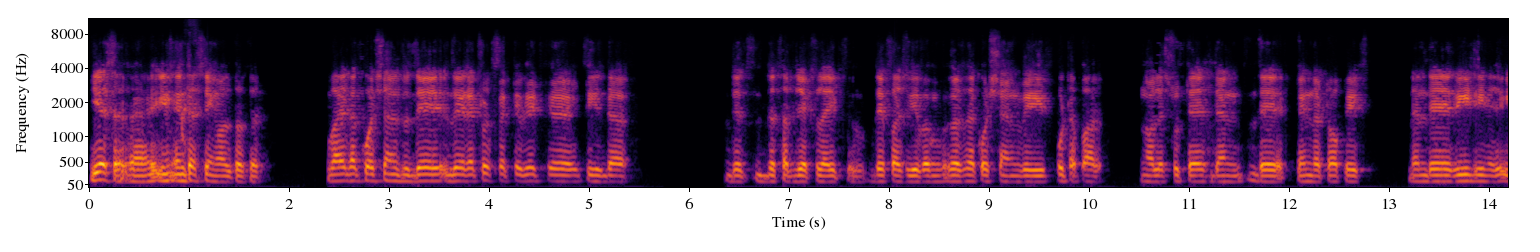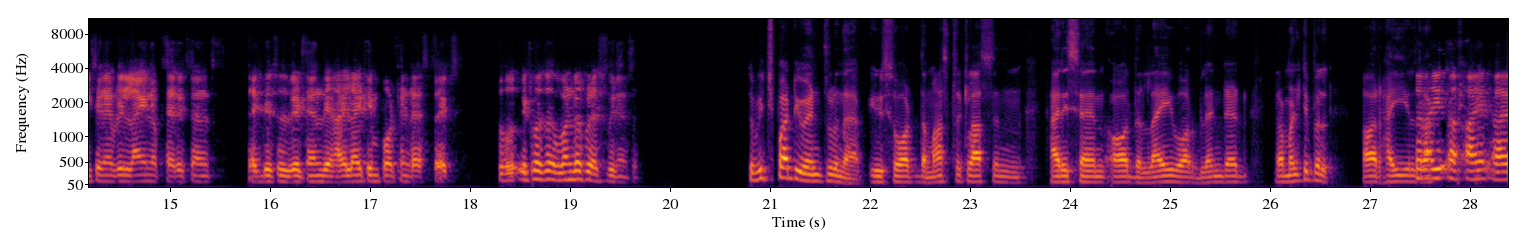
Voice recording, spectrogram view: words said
Yes, sir. Uh, interesting also, sir. Why the questions they they retrospectively uh, teach the the the subjects like they first give us a question, we put up our knowledge to test, then they explain the topics, then they read each and every line of Harrison's like this is written, they highlight important aspects. So it was a wonderful experience. So which part you went through in the app? You saw the master class in Harrison or the live or blended? There are multiple or high yield. Sir, I, I, I,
